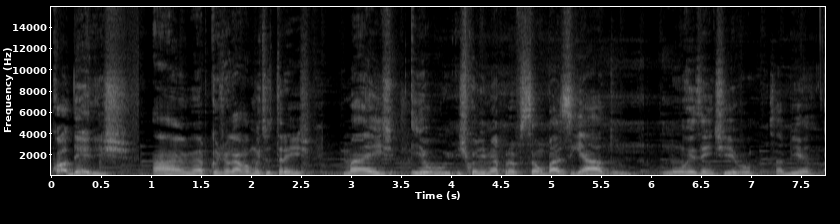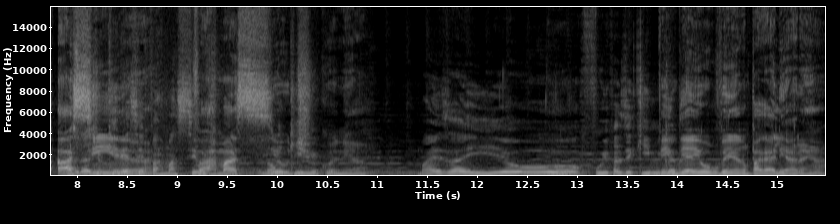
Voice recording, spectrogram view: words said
Qual deles? Ah, na época eu jogava muito 3, mas eu escolhi minha profissão baseado no Resident Evil, sabia? Ah, verdade, sim. eu queria né? ser farmacêutico, Farmacêutico, não químico. né? Mas aí eu fui fazer química. né? Vender aí o veneno pra galera, né?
